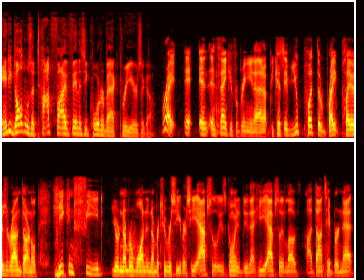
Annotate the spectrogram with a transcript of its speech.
Andy Dalton was a top five fantasy quarterback three years ago. Right. And, and thank you for bringing that up because if you put the right players around Darnold, he can feed your number one and number two receivers. He absolutely is going to do that. He absolutely loved uh, Deontay Burnett,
